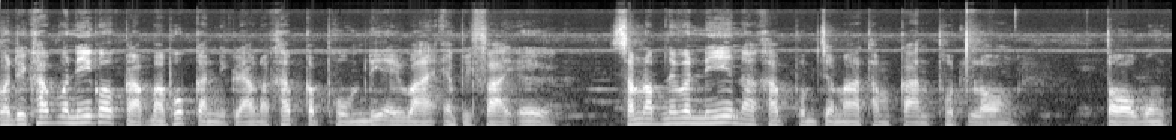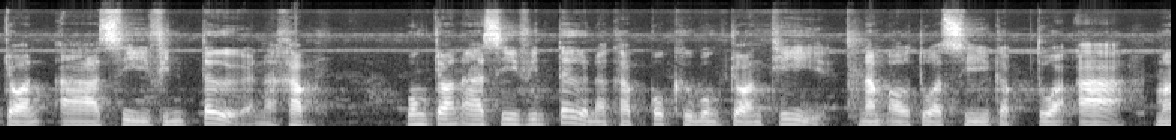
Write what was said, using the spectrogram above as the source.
วัสดีครับ วันนี้ก็กลับมาพบกันอีกแล้วนะครับ กับผม DIY Amplifier สำหรับในวันนี้นะครับ ผมจะมาทำการทดลองต่อวงจร RC Filter นะครับ วงจร RC Filter นะครับ ก็คือวงจรที่นำเอาตัว C กับตัว R มา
